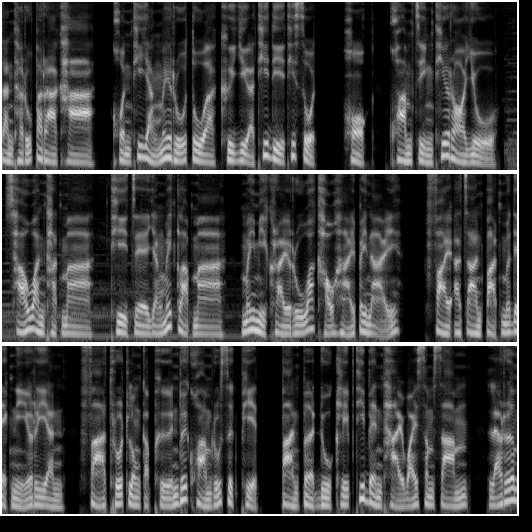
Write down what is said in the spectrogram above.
จันทรุปราคา คนที่ยังไม่รู้ตัวคือเหยื่อที่ดีที่สุด 6. ความจริงที่รออยู่ เช้าวันถัดมา ทีเจยังไม่กลับมา ไม่มีใครรู้ว่าเขาหายไปไหน ฝ่ายอาจารย์ปัดเมื่อเด็กหนีเรียนฟ้าทรุดลงกับพื้นด้วยความรู้สึกผิด ป่านเปิดดูคลิปที่เบนถ่ายไว้ซ้ำๆ และเริ่ม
